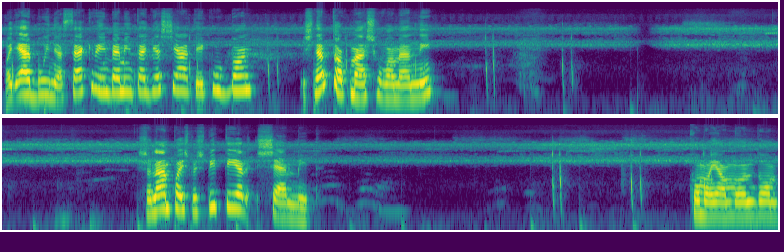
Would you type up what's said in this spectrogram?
Vagy elbújni a szekrénybe, mint egyes játékokban. És nem tudok máshova menni. És a lámpa is most mit ér? Semmit. Komolyan mondom.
